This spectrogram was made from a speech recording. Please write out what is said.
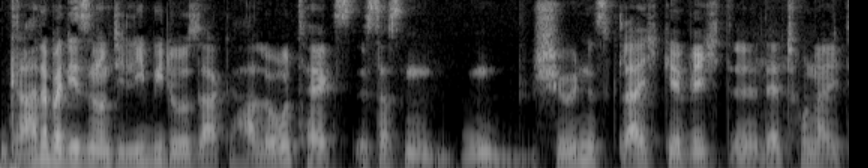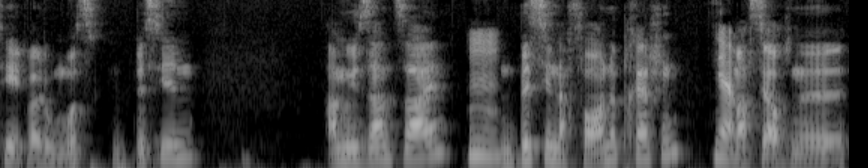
Gerade bei diesen und die Libido sagt Hallo-Text ist das ein, ein schönes Gleichgewicht äh, der Tonalität, weil du musst ein bisschen amüsant sein, Hm. ein bisschen nach vorne preschen. Ja. Machst ja auch eine,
